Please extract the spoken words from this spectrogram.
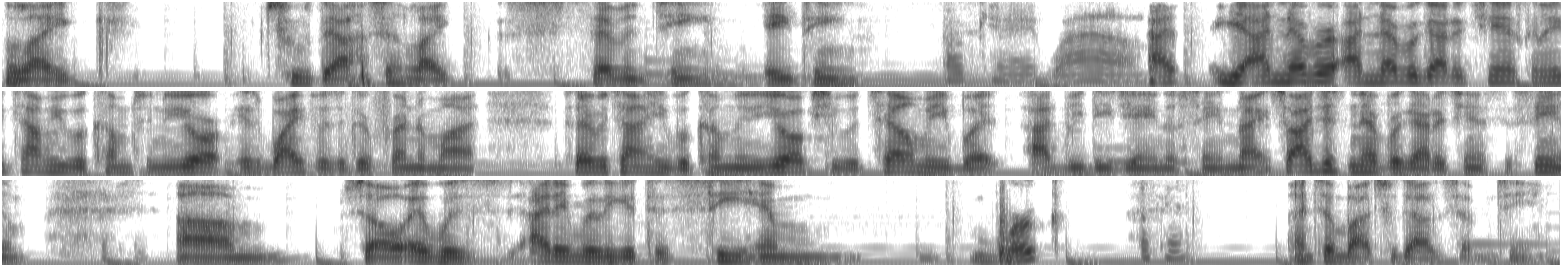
like 2000 like 17 18 okay. Wow. I, yeah i never i never got a chance and anytime he would come to new york his wife is a good friend of mine so every time he would come to new york she would tell me but i'd be djing the same night so i just never got a chance to see him um so it was i didn't really get to see him work Okay. until about 2017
